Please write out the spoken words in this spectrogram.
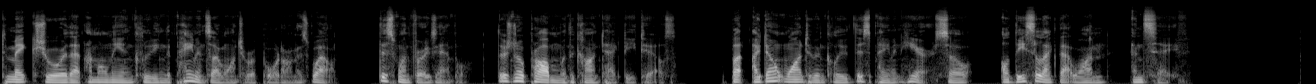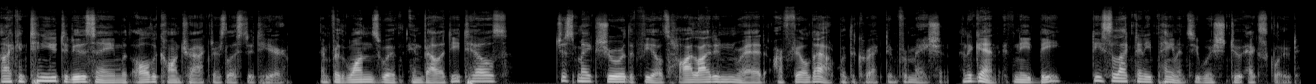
to make sure that I'm only including the payments I want to report on as well. This one, for example, there's no problem with the contact details. But I don't want to include this payment here, so I'll deselect that one and save. I continue to do the same with all the contractors listed here. And for the ones with invalid details, just make sure the fields highlighted in red are filled out with the correct information. And again, if need be, deselect any payments you wish to exclude.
